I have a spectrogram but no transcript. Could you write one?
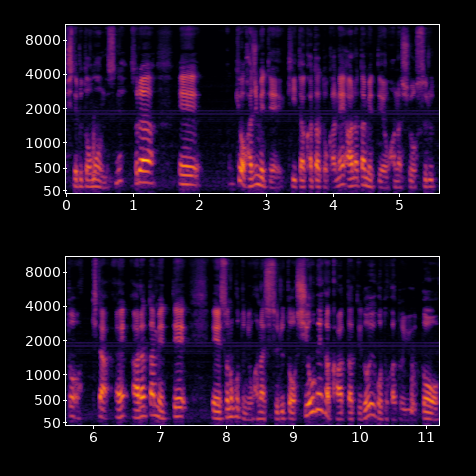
してると思うんですね。それは、えー今日初めて聞いた方とかね、改めてお話をすると、来た、え改めて、えそのことにお話しすると、潮目が変わったってどういうことかというと、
